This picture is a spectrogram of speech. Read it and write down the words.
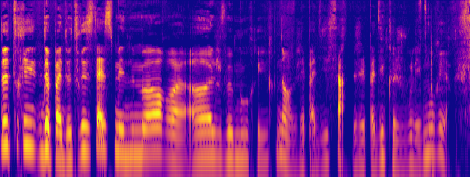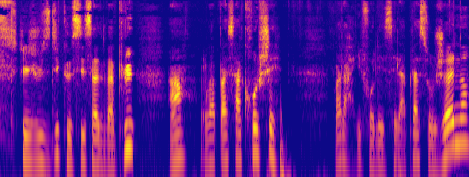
de, de pas de tristesse, mais de mort. Euh, oh, je veux mourir. Non, j'ai pas dit ça. J'ai pas dit que je voulais mourir. J'ai juste dit que si ça ne va plus, hein, on va pas s'accrocher. Voilà, il faut laisser la place aux jeunes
